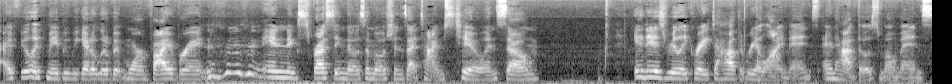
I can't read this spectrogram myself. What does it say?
i feel like maybe we get a little bit more vibrant in expressing those emotions at times too and so it is really great to have the realignment and have those moments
